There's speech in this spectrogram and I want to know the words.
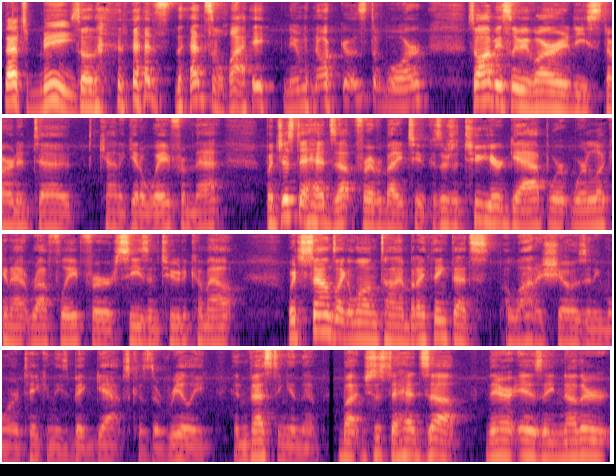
That's me. So that's that's why Numenor goes to war. So obviously we've already started to kind of get away from that. But just a heads up for everybody too, because there's a two year gap we're, we're looking at roughly for season two to come out, which sounds like a long time, but I think that's a lot of shows anymore taking these big gaps because they're really investing in them. But just a heads up, there is another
